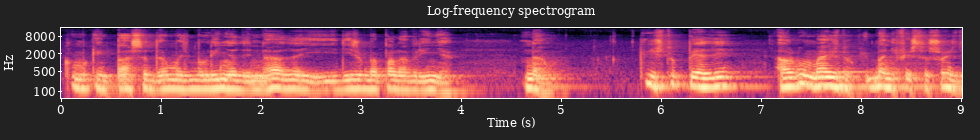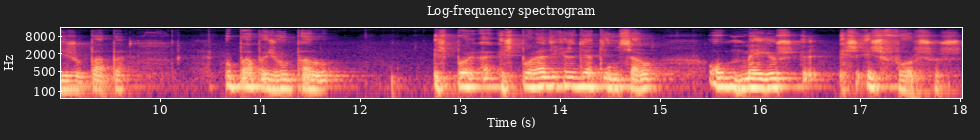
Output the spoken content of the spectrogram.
como quem passa, dá uma esmolinha de nada e diz uma palavrinha. Não. Cristo pede algo mais do que manifestações, diz o Papa, o Papa João Paulo esporádicas de atenção ou meios esforços.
